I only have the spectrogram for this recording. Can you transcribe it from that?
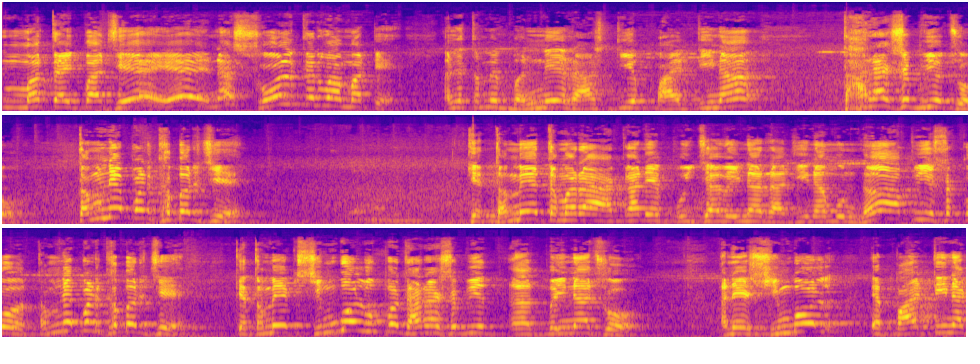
મત આપ્યા છે, એ એના સોલ્વ કરવા માટે. અને તમે બંને રાષ્ટ્રીય પાર્ટીના ધારાસભ્યો છો. તમને પણ ખબર છે કે તમે તમારા આકાને પૂછ્યા વિના રાજીનામું ન આપી શકો. તમને પણ ખબર છે કે તમે એક સિમ્બોલ ઉપર ધારાસભ્ય બન્યા છો. અને સિમ્બોલ એ પાર્ટીના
